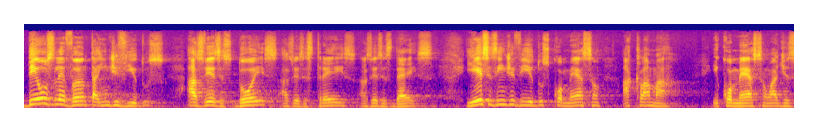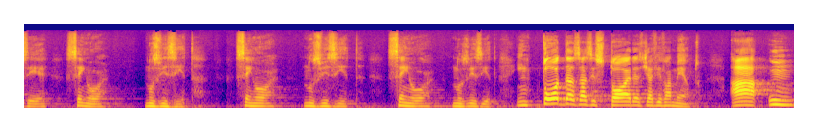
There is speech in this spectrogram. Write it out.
Deus levanta indivíduos, às vezes dois, às vezes três, às vezes dez, e esses indivíduos começam a clamar e começam a dizer: Senhor, nos visita, Senhor, nos visita, Senhor, nos visita. Em todas as histórias de avivamento, há um,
